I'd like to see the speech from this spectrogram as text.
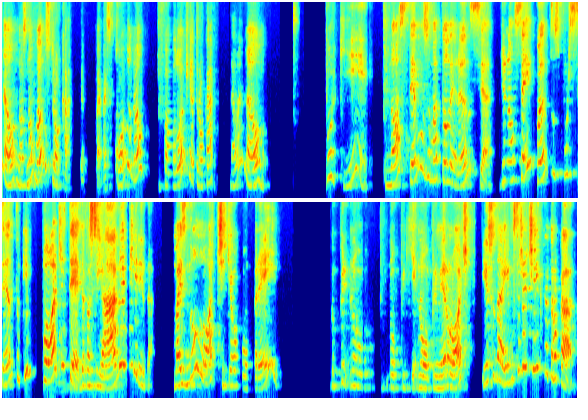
Não, nós não vamos trocar. Mas como não? Tu falou que ia trocar? Não é não. Porque nós temos uma tolerância de não sei quantos por cento que pode ter. Eu falei assim, ah, minha querida, mas no lote que eu comprei, no, no, no, no primeiro lote, isso daí você já tinha que ter trocado.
